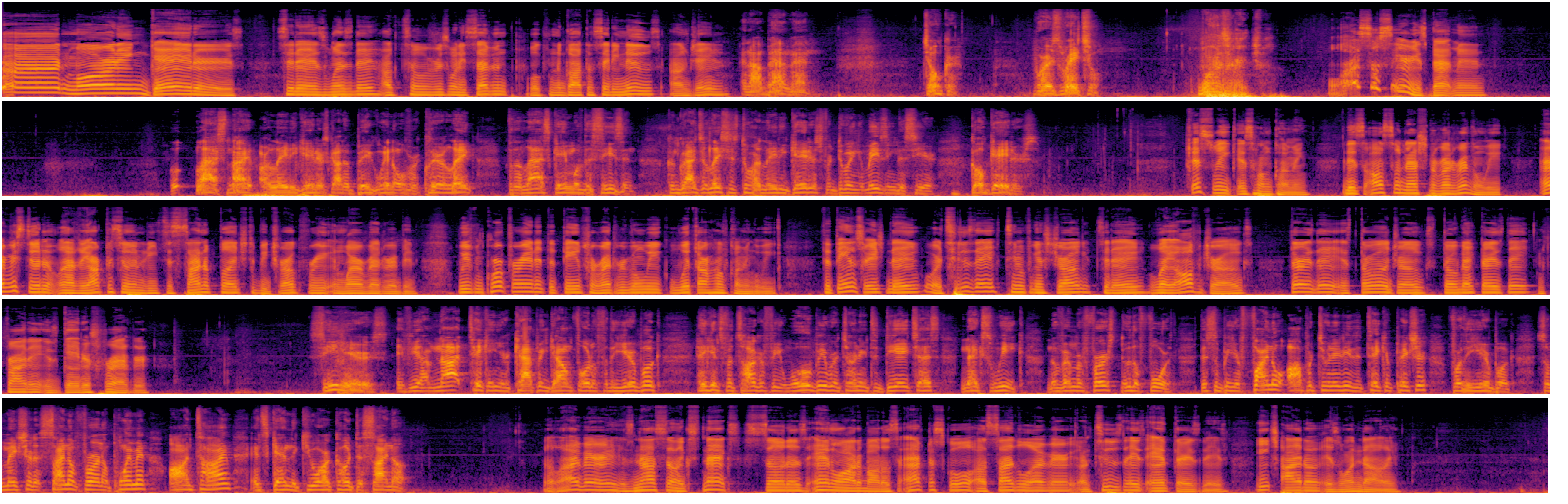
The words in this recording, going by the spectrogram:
Good morning, Gators. Today is Wednesday, October 27th. Welcome to Gotham City News. I'm Jaden. And I'm Batman. Joker, where's Rachel? Where's Rachel? Why so serious, Batman? Last night, our Lady Gators got a big win over Clear Lake for the last game of the season. Congratulations to our Lady Gators for doing amazing this year. Go Gators. This week is homecoming. It is also National Red Ribbon Week. Every student will have the opportunity to sign a pledge to be drug free and wear a red ribbon. We've incorporated the themes for Red Ribbon Week with our homecoming week. The themes for each day were Tuesday, Team Up Against Drugs, today, Lay Off Drugs, Thursday is Throw Out Drugs, Throwback Thursday, and Friday is Gators Forever. Seniors, if you have not taken your cap and gown photo for the yearbook, Higgins Photography will be returning to DHS next week, November 1st through the 4th. This will be your final opportunity to take your picture for the yearbook. So make sure to sign up for an appointment on time and scan the QR code to sign up. The library is now selling snacks, sodas, and water bottles after school outside the library on Tuesdays and Thursdays. Each item is $1.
